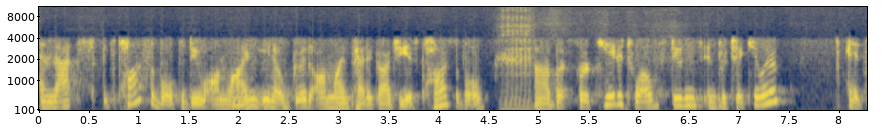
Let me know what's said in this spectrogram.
And that's it's possible to do online. You know good online pedagogy is possible. Mm. uh, but for k to 12 students in particular it's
